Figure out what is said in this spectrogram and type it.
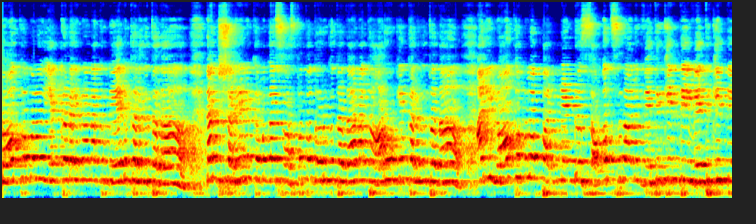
లోకములో ఎక్కడైనా నాకు మేలు కలుగుతుందా? నాకు శారీరకముగా స్వస్థత దొరుకుతుందా? నాకు ఆరోగ్యం కలుగుతుందా? అని లోకంలో పన్నెండు సంవత్సరాలు వెతికింది వెతికింది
